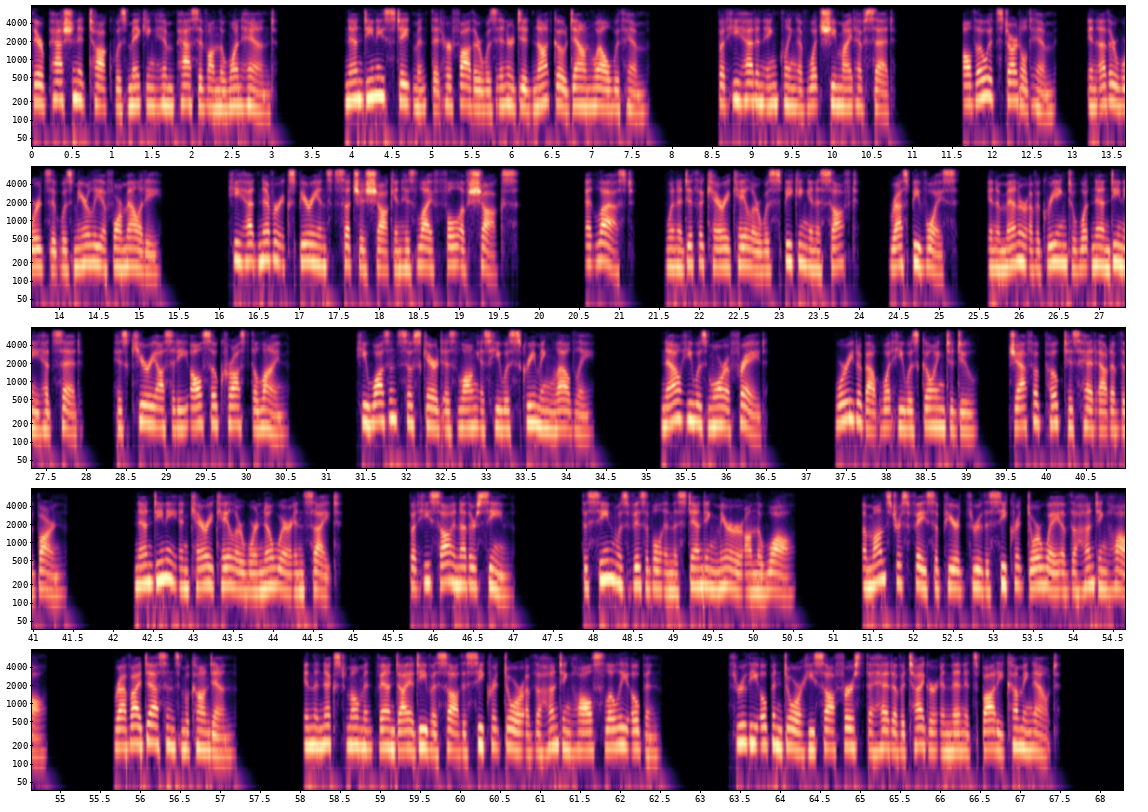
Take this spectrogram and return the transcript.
Their passionate talk was making him passive on the one hand. Nandini's statement that her father was inner did not go down well with him. But he had an inkling of what she might have said. Although it startled him, in other words it was merely a formality. He had never experienced such a shock in his life full of shocks. At last, when Aditha Karikalar was speaking in a soft, raspy voice, in a manner of agreeing to what Nandini had said, his curiosity also crossed the line. He wasn't so scared as long as he was screaming loudly. Now he was more afraid. Worried about what he was going to do, Jaffa poked his head out of the barn. Nandini and Karikalar were nowhere in sight. But he saw another scene. The scene was visible in the standing mirror on the wall. A monstrous face appeared through the secret doorway of the hunting hall. Ravidasan's Mukundan. In the next moment Vandiyadeva saw the secret door of the hunting hall slowly open. Through the open door he saw first the head of a tiger and then its body coming out.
